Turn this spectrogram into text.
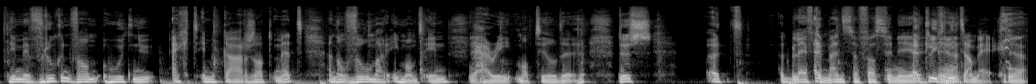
die mij vroegen van hoe het nu echt in elkaar zat met, en dan vul maar iemand in, Harry, Mathilde. Dus het... Het blijft de mensen fascineren. Het ligt niet aan mij. Ja.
